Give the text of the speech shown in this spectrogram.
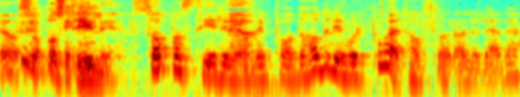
Ja, Såpass tidlig. Såpass tidlig var vi på. Da hadde vi holdt på et halvt år allerede.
